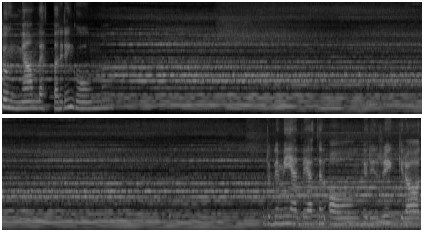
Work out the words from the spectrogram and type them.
Tungan lättar i din gom. Medveten om hur din ryggrad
